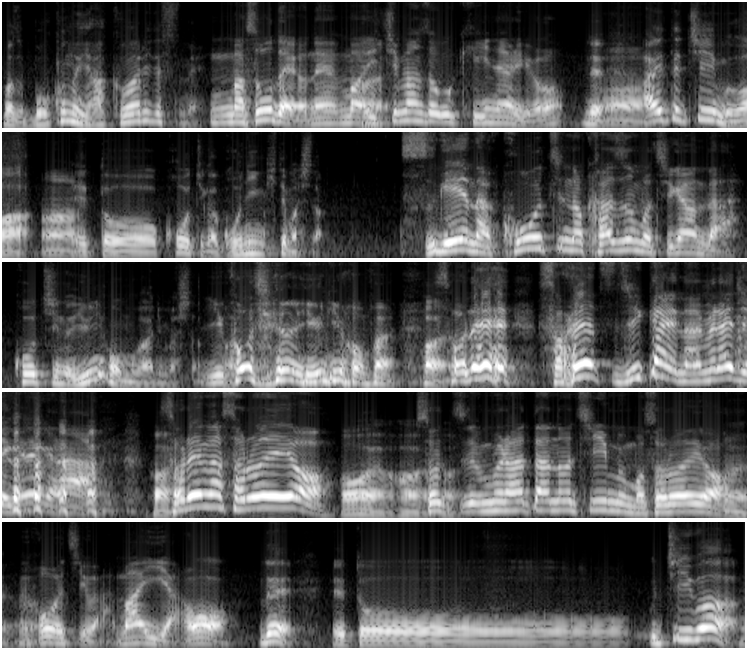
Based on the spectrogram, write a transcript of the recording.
まず僕の役割ですね。まあそうだよね。まあはい。一番そこ気になるよ、でうん。相手チームはうん。えっとコーチが5人来てましたすげえなコーチの数も違うんだ。コーチのユニフォームがありました。コーチのユニフォーム、はい。それそれ次回舐められちゃいけないから、はい。それは揃えよう、はいはいはい。そっち村田のチームも揃えよう、はいはい。コーチは。まあいいやおう。でえっとうちはう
